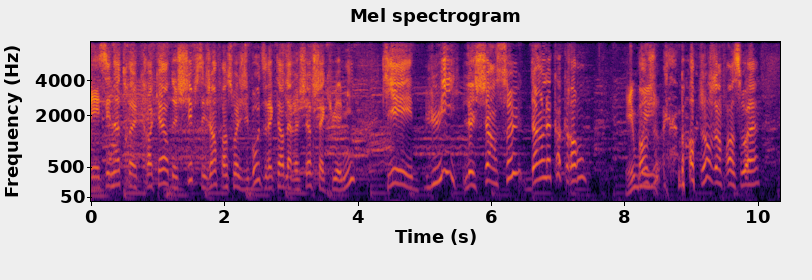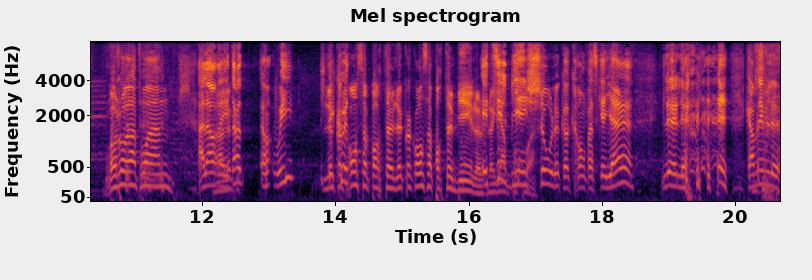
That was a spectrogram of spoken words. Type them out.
Et c'est notre croqueur de chiffres, c'est Jean-François Gibault, directeur de la recherche à QMI, qui est, lui, le chanceux dans le cochon. Et oui. Bonjour, Bonjour Jean-François. Bonjour Antoine. Alors, Ah, étant... ah, oui? Je Le cocon se porte, le cocon se porte bien là. Je Est-il bien chaud, le cochon? Parce que hier, le, le- quand même, le,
